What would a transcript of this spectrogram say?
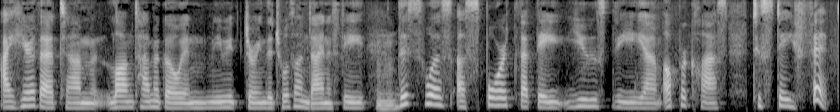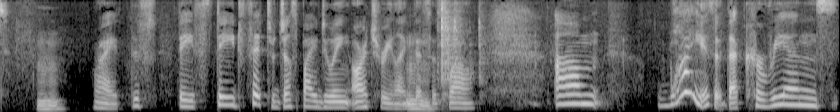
I hear that um, long time ago, in maybe during the Joseon dynasty, Mm-hmm. this was a sport that they used the um, upper class to stay fit. Mm-hmm. Right. This they stayed fit just by doing archery like this Mm-hmm. as well. Um, why is it that Koreans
